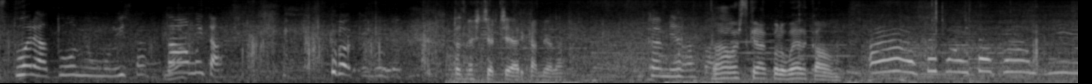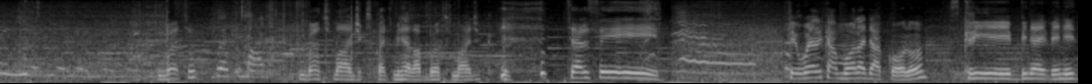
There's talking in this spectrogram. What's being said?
istoria atomiumului ăsta, dar am uitat. Toată lumea. Uitați vă și cerceieri Camela. Camera. Da, o să scrie acolo, welcome. Ah, stai că am uitat că am... E, e, e, e, Bățul? e. Bățul magic. Bățul magic, scoate mine la bățul magic. Selfie! Pe welcome-ul ăla de acolo, scrie bine ai venit,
